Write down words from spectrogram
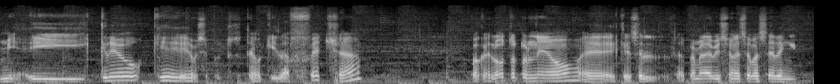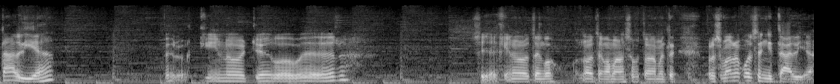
Y creo que, tengo aquí la fecha, porque el otro torneo, eh, que es la primera división, ese va a ser en Italia, pero aquí no llego a ver. Sí, aquí no lo tengo, no lo tengo más afortunadamente. Pero si me recuerdo en Italia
